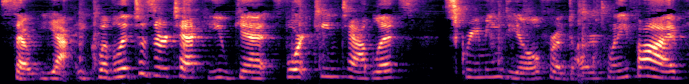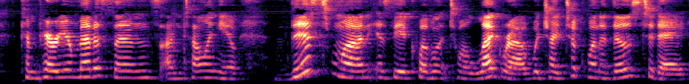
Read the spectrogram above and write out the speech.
So yeah, equivalent to Zyrtec, you get 14 tablets, screaming deal for $1.25. Compare your medicines, I'm telling you. This one is the equivalent to Allegra, which I took one of those today.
